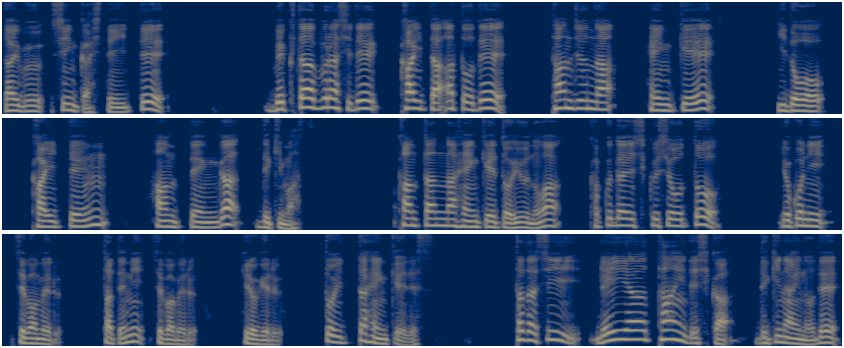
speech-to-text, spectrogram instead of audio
だいぶ進化していてベクターブラシで描いた後で単純な変形移動回転反転ができます。簡単な変形というのは拡大縮小と横に狭める、縦に狭める、広げるといった変形です。ただし、レイヤー単位でしかできないので、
